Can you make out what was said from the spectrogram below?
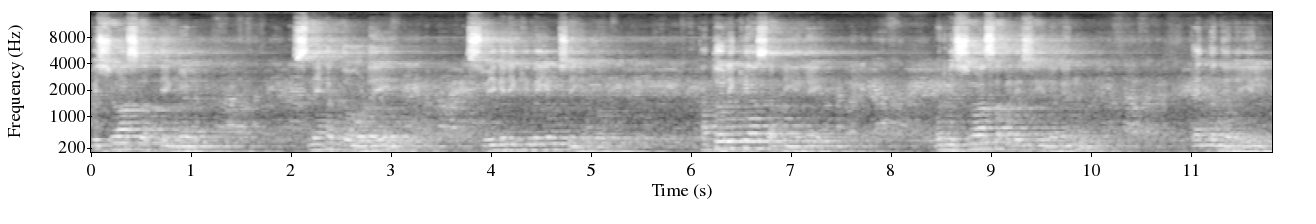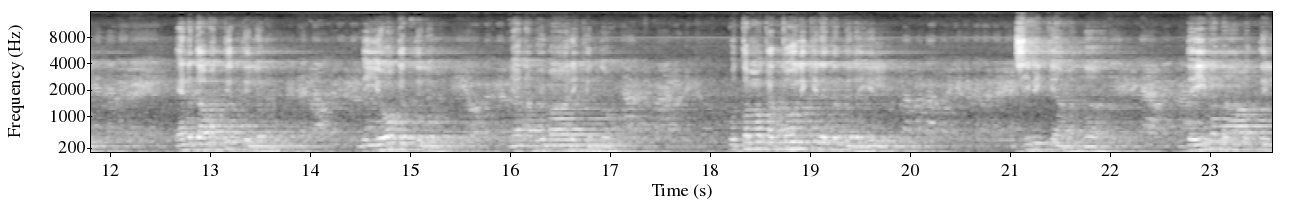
വിശ്വാസത്യങ്ങൾ സ്നേഹത്തോടെ സ്വീകരിക്കുകയും ചെയ്യുന്നു. കത്തോലിക്ക സഭയിലെ ഒരു വിശ്വാസ പരിശീലകൻ എന്ന നിലയിൽ എന്റെ ദൗത്യത്തിലും നിയോഗത്തിലും ഞാൻ അഭിമാനിക്കുന്നു. ഉത്തമ കത്തോലിക്കൻ എന്ന നിലയിൽ ജീവിക്കാമെന്ന് ദൈവനാമത്തിൽ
